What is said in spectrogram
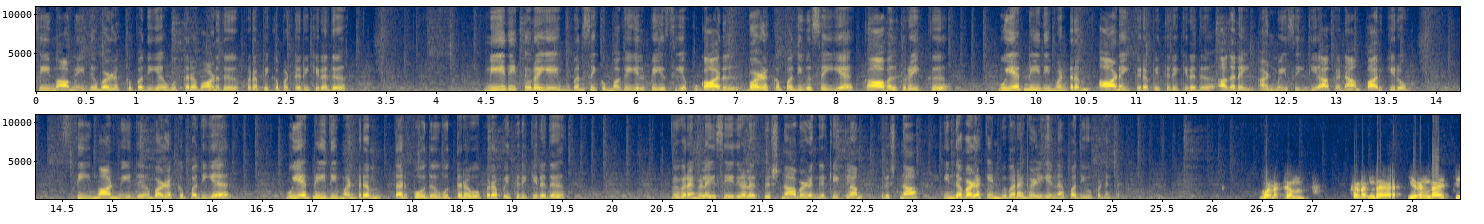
சீமா மீது வழக்கு பதிய உத்தரவானது பிறப்பிக்கப்பட்டிருக்கிறது. நீதித்துறையை விமர்சிக்கும் வகையில் பேசிய புகாரில் வழக்கு பதிவு செய்ய காவல்துறைக்கு உயர்நீதிமன்றம் ஆணை பிறப்பித்திருக்கிறது. அதனை அண்மை செய்தியாக நாம் பார்க்கிறோம். சீமான் மீது வழக்கு பதிய உயர்நீதிமன்றம் தற்போது உத்தரவு பிறப்பித்திருக்கிறது. விவரங்களை செய்தியாளர் கிருஷ்ணா வழங்க கேட்கலாம். கிருஷ்ணா இந்த வழக்கின் விவரங்கள் என்ன? பதிவு பண்ணுங்க வணக்கம். கடந்த இரண்டாயிரத்தி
